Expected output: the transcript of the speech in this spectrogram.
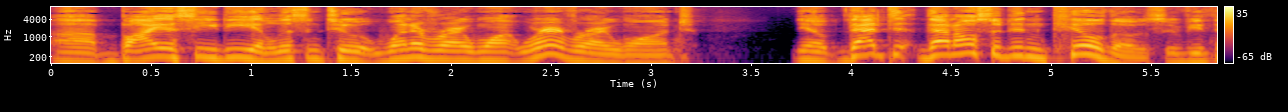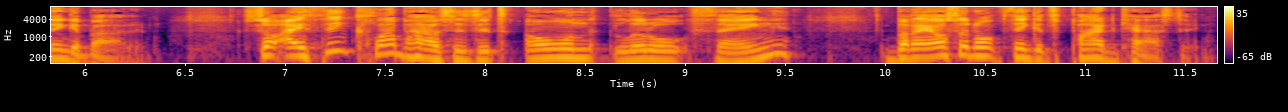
uh, buy a CD and listen to it whenever I want, wherever I want. You know, that, that also didn't kill those if you think about it. So I think Clubhouse is its own little thing, but I also don't think it's podcasting.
